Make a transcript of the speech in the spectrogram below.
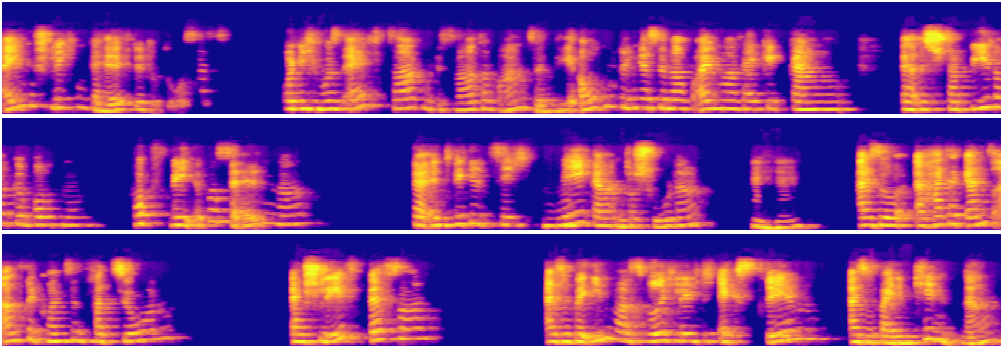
eingeschlichen, der Hälfte der Dosis. Und ich muss echt sagen, es war der Wahnsinn. Die Augenringe sind auf einmal weggegangen. Er ist stabiler geworden. Kopfweh immer seltener. Er entwickelt sich mega in der Schule. Mhm. Also er hatte ganz andere Konzentration. Er schläft besser. Also bei ihm war es wirklich extrem, also bei dem Kind. Ne?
